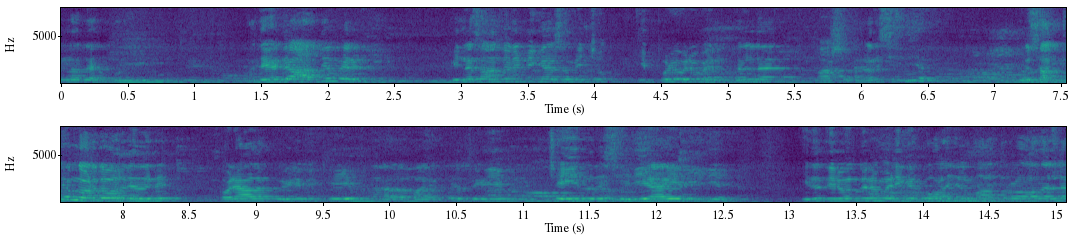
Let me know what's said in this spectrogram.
ഇന്ന് അദ്ദേഹം. അദ്ദേഹത്തെ ആദ്യം വരുത്തി പിന്നെ സാന്ത്വനിപ്പിക്കാൻ ശ്രമിച്ചു. ഇപ്പോഴും ഒരു വരുത്തലിന്റെ ഭാഷ. അത് ശരിയല്ല. ഒരു സത്യം തുറന്നു പറഞ്ഞതിന് ഒരാളെ പീഡിപ്പിക്കുകയും ഒരാളെ ഭയപ്പെടുത്തുകയും ചെയ്യുന്നത് ശരിയായ രീതിയല്ല. ഇത് തിരുവനന്തപുരം മെഡിക്കൽ കോളേജിൽ മാത്രമുള്ളതല്ല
